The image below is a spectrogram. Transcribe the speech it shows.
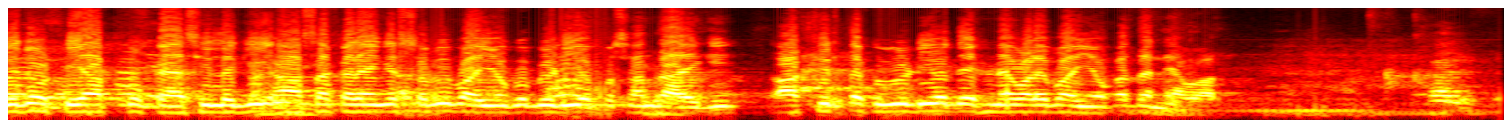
ये जोटी आपको कैसी लगी आशा करेंगे सभी भाइयों को वीडियो पसंद आएगी। आखिर तक वीडियो देखने वाले भाइयों का धन्यवाद। 看。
